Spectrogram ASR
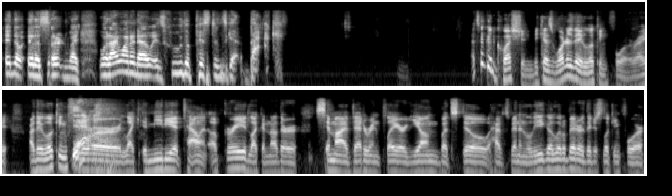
in a, in a certain way. What I want to know is who the Pistons get back. That's a good question because what are they looking for, right? Are they looking for Yeah. like immediate talent upgrade, like another semi-veteran player, young but still has been in the league a little bit, or are they just looking for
